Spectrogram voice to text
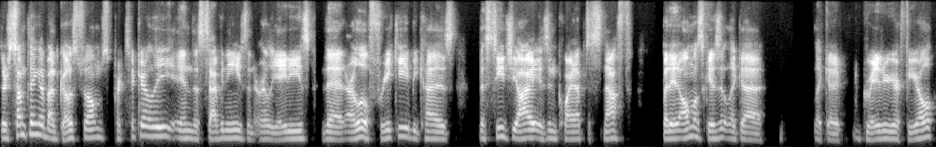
There's something about ghost films, particularly in the 70s and early 80s, that are a little freaky because the CGI isn't quite up to snuff, but it almost gives it like a like a greater feel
